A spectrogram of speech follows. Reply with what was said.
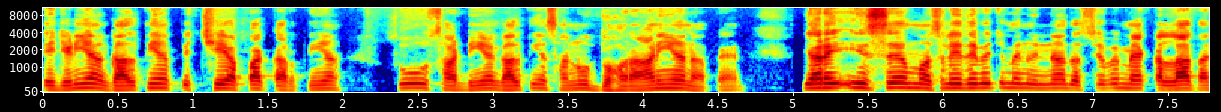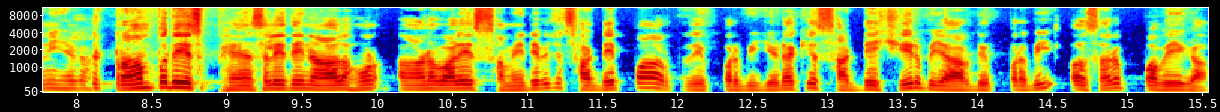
ਤੇ ਜਿਹੜੀਆਂ ਗਲਤੀਆਂ ਪਿੱਛੇ ਆਪਾਂ ਕਰਤੀਆਂ ਸੋ ਸਾਡੀਆਂ ਗਲਤੀਆਂ ਸਾਨੂੰ ਦੁਹਰਾਣੀਆਂ ਨਾ ਪੈਣ। ਯਾਰ ਇਸ ਮਸਲੇ ਦੇ ਵਿੱਚ ਮੈਨੂੰ ਇੰਨਾ ਦੱਸਿਓ ਵੀ ਮੈਂ ਇਕੱਲਾ ਤਾਂ ਨਹੀਂ ਹੈਗਾ। ਟਰੰਪ ਦੇ ਇਸ ਫੈਸਲੇ ਦੇ ਨਾਲ ਹੁਣ ਆਉਣ ਵਾਲੇ ਸਮੇਂ ਦੇ ਵਿੱਚ ਸਾਡੇ ਭਾਰਤ ਦੇ ਉੱਪਰ ਵੀ ਜਿਹੜਾ ਕਿ ਸਾਡੇ ਸ਼ੇਅਰ ਬਾਜ਼ਾਰ ਦੇ ਉੱਪਰ ਵੀ ਅਸਰ ਪਵੇਗਾ।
